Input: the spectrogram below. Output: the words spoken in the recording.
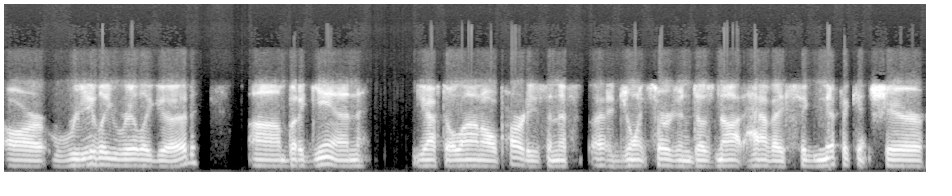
are really, really good. Um, but again, you have to align all parties. And if a joint surgeon does not have a significant share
